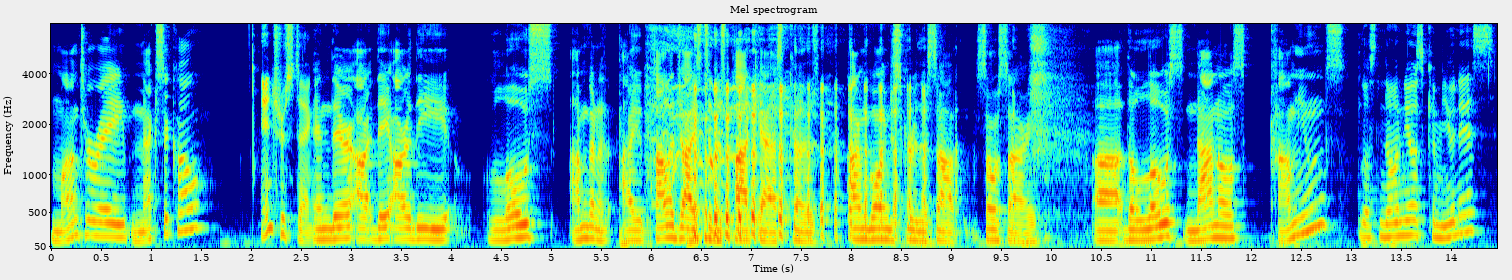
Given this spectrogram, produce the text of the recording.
Monterrey, Mexico, Interesting. and there are they are the Los. I'm gonna. I apologize to this podcast because I'm going to screw this up. So sorry. Uh, the Los Nanos Communes. Los Noños Comunes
